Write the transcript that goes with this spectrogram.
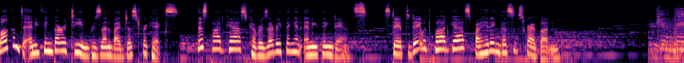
Welcome to Anything But Routine presented by Just for Kicks. This podcast covers everything and anything dance. Stay up to date with the podcast by hitting the subscribe button. can be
